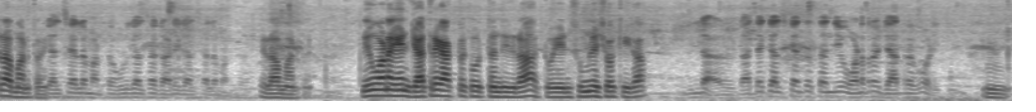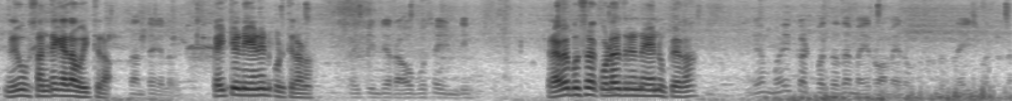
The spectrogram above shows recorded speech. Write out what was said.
ಎಲ್ಲ ಮಾಡ್ತವೆ? ಕೆಲಸ ಎಲ್ಲ ಮಾಡ್ತೇವೆ. ಉಳ್ ಕೆಲಸ ಗಾಡಿ ಕೆಲಸ ಎಲ್ಲ ಮಾಡ್ತೇವೆ. ಎಲ್ಲ ಮಾಡ್ತವೆ. ನೀವು ಅಣ್ಣ ಏನು ಜಾತ್ರೆಗೆ ಹಾಕ್ಬೇಕು ಅಂತ ತಂದಿದ್ದೀರಾ? ಅಥವಾ ಏನು ಸುಮ್ಮನೆ ಶೋಕಿಗ? ಇಲ್ಲ ಗದ್ದೆ ಕೆಲಸಕ್ಕೆ ಅಂತ ತಂದೀವಿ ಒಣದ್ರೆ ಜಾತ್ರೆಗೂ ಹೊಡಿತೀವಿ. ಹ್ಞೂ ನೀವು ಸಂತೆಗೆಲ್ಲ ಹೋಯ್ತೀರಾ? ಸಂತೆಗೆಲ್ಲ ಹೋಗ್ತೀವಿ ಕೈ ತಿಂಡಿ ಏನೇನು ಕೊಡ್ತೀರಾ ಅಣ್ಣ? ಕೈ ತಿಂಡಿ ರವೆ ಬೂಸ ಹಿಂಡಿ. ರವೆ ಬೂಸ ಕೊಡೋದ್ರಿಂದ ಏನು ಉಪಯೋಗ? ಏ ಮೈ ಕಟ್ ಬರ್ತದೆ ಮೈ ರೋಮೆ ನೈಸ್ ಬರ್ತದೆ.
